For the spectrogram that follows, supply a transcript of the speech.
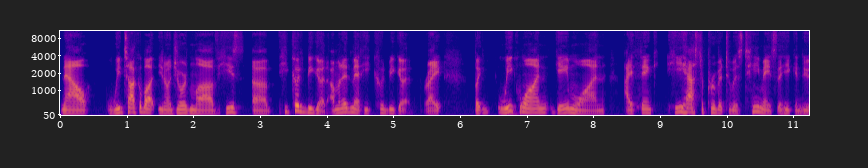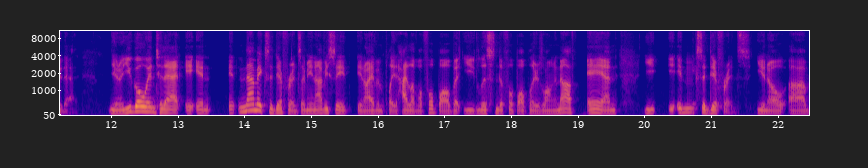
Now, we talk about you know Jordan Love. He's uh, he could be good. I'm going to admit he could be good, right? But week one, game one, I think he has to prove it to his teammates that he can do that. You know, you go into that and, and that makes a difference. I mean, obviously, you know, I haven't played high level football, but you listen to football players long enough, and you, it makes a difference. You know, um,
